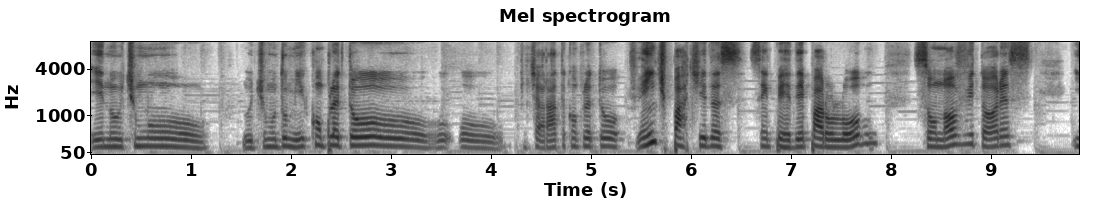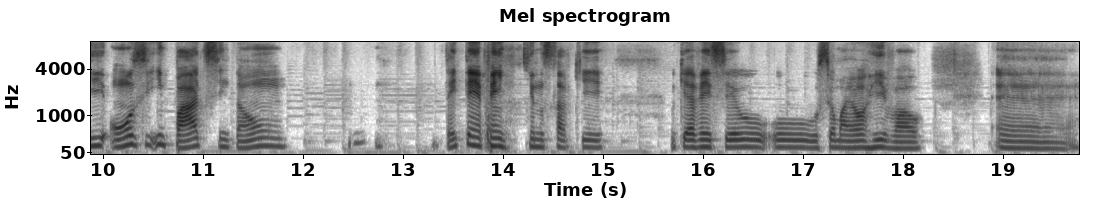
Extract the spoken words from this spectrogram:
e no último no último domingo completou o, o completou 20 partidas sem perder para o Lobo, são nove vitórias e 11 empates, então tem tempo, hein, que não sabe que que é vencer o, o seu maior rival. É...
